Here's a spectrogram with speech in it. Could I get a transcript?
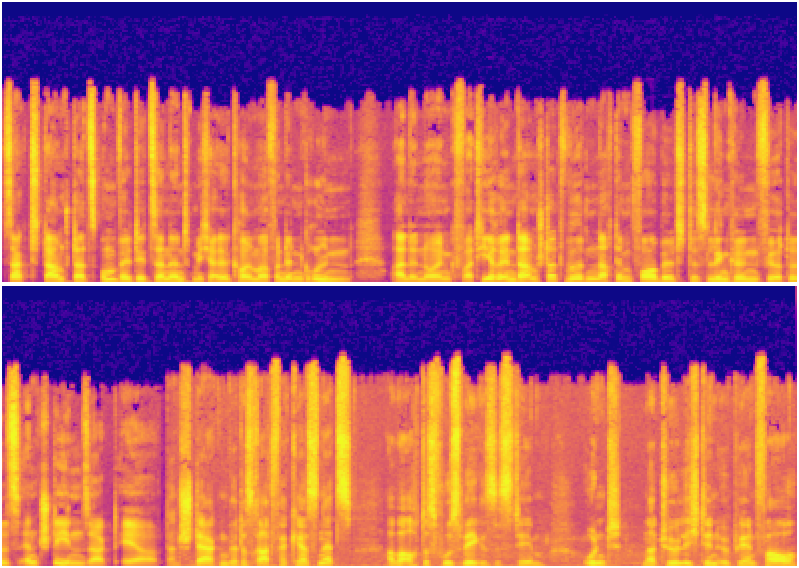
sagt Darmstadts Umweltdezernent Michael Kolmer von den Grünen. Grünen. Alle neuen Quartiere in Darmstadt würden nach dem Vorbild des Lincoln-Viertels entstehen, sagt er. Dann stärken wir das Radverkehrsnetz, aber auch das Fußwegesystem und natürlich den ÖPNV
